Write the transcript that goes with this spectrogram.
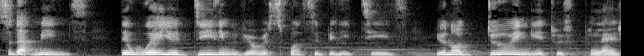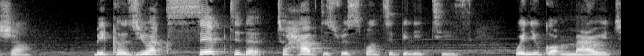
So that means the way you're dealing with your responsibilities, you're not doing it with pleasure because you accepted it to have these responsibilities when you got married.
